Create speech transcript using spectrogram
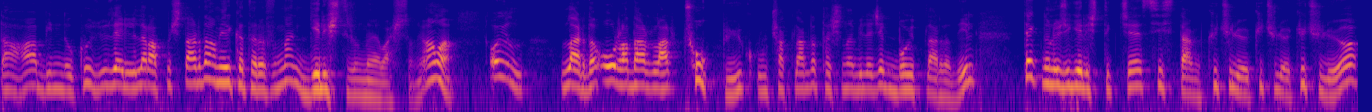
daha 1950'ler 60'larda Amerika tarafından geliştirilmeye başlanıyor. Ama o yıllarda o radarlar çok büyük, uçaklarda taşınabilecek boyutlarda değil. Teknoloji geliştikçe sistem küçülüyor, küçülüyor, küçülüyor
